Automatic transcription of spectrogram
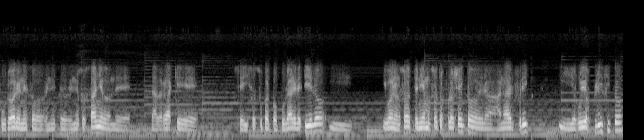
furor en, eso, en, en esos años donde la verdad es que se hizo súper popular el estilo y, y, bueno, nosotros teníamos otros proyectos, era Another Freak y Ruido Explícito,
